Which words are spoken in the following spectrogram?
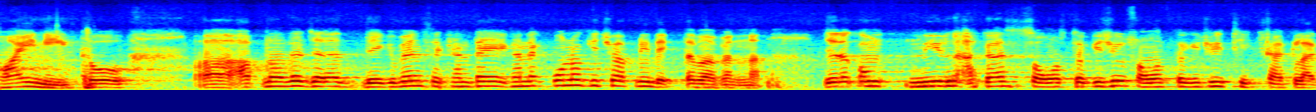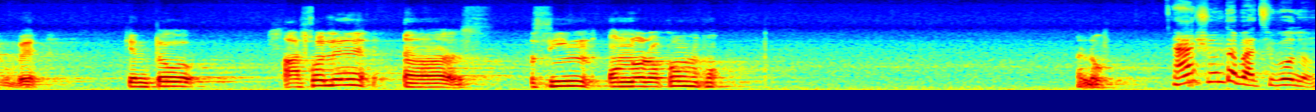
হয়নি। তো আপনাদের যারা দেখবেন সেখানটায় এখানে কোনো কিছু আপনি দেখতে পাবেন না। যেরকম নীল আকাশ সমস্ত কিছু সমস্ত কিছুই ঠিকঠাক লাগবে। কিন্তু আসলে সিন অন্যরকম হ্যালো হ্যাঁ শুনতে পাচ্ছি বলুন।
